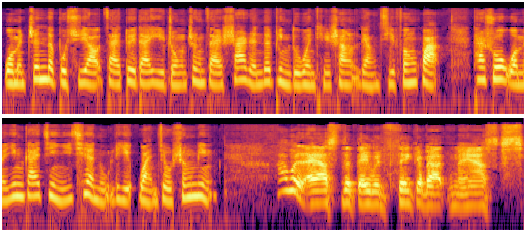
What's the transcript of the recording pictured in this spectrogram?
我们真的不需要在对待一种正在杀人的病毒问题上两极分化。他说，我们应该尽一切努力挽救生命。I would ask that they would think about masks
